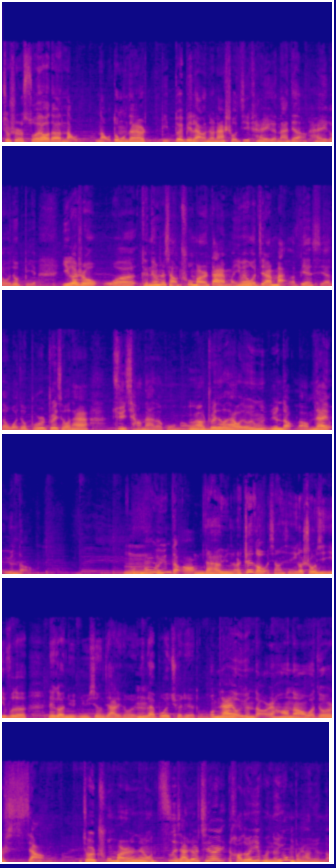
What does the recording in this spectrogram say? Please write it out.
就是所有的脑。脑洞在这比对比两个，就拿手机开一个，拿电脑开一个，我就比一个是我肯定是想出门带嘛，因为我既然买了便携的，我就不是追求它巨强大的功能，我要追求它，我就用熨斗了。我们家有熨斗，我们家有熨斗，我们家还有熨斗，这个我相信，一个手洗衣服的那个女女性家里头应该不会缺这些东西。我们家有熨斗，然后呢，我就是想就是出门那种滋一下，就是其实好多衣服你都用不上熨斗，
